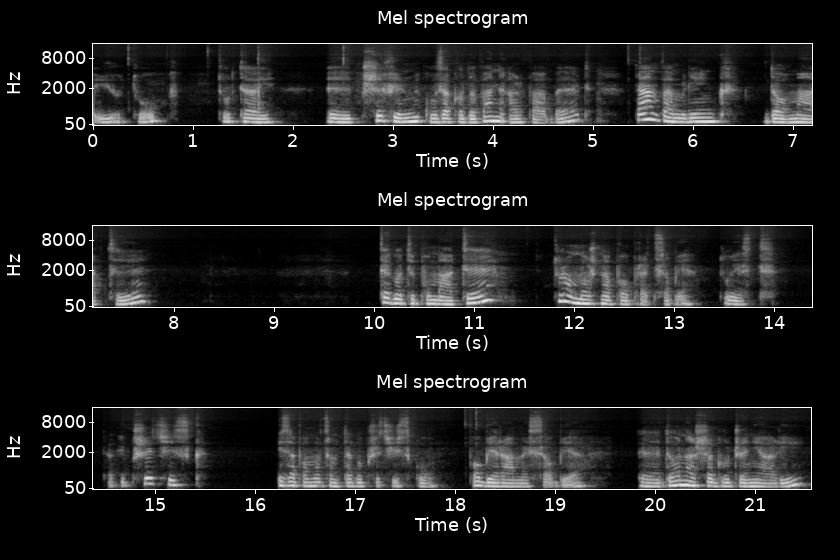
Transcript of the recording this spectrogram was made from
YouTube. Tutaj przy filmiku Zakodowany alfabet dam Wam link do maty, tego typu maty, którą można pobrać sobie. Tu jest taki przycisk i za pomocą tego przycisku pobieramy sobie y, do naszego Geniali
